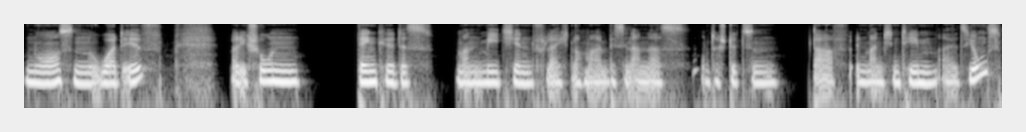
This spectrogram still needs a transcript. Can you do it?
Nuancen, what if, weil ich schon denke, dass man Mädchen vielleicht nochmal ein bisschen anders unterstützen darf in manchen Themen als Jungs.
